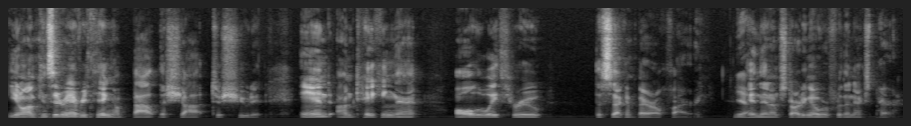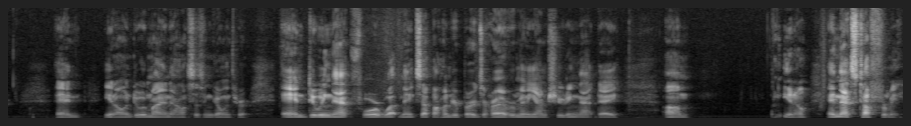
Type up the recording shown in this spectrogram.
you know, I'm considering everything about the shot to shoot it, and I'm taking that all the way through the second barrel firing Yeah. and then I'm starting over for the next pair, and you know, and doing my analysis and going through, and doing that for what makes up hundred birds or however many I'm shooting that day, um, you know, and that's tough for me.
